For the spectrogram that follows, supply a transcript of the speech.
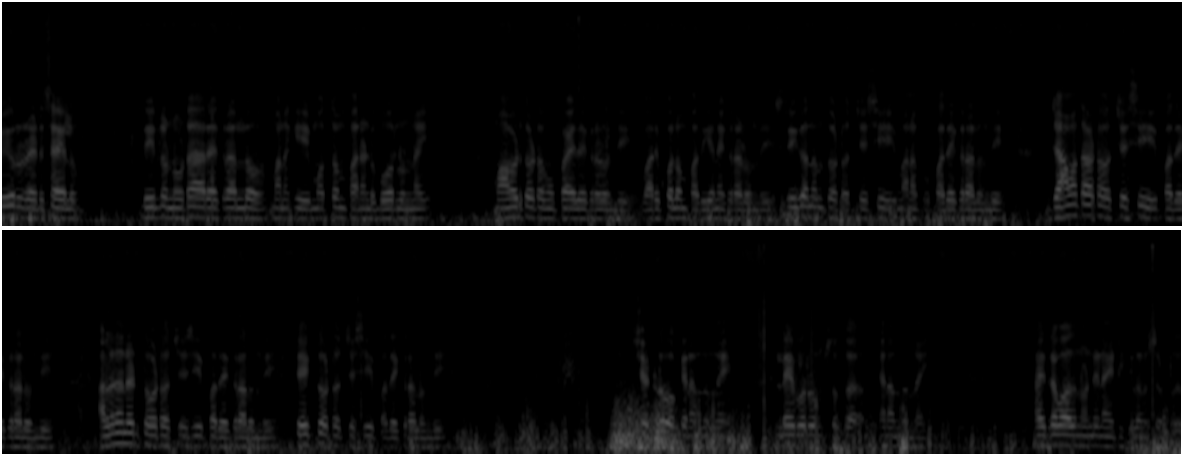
Pure red soil. దీంట్లో నూట ఆరు ఎకరాల్లో మనకి మొత్తం పన్నెండు బోర్లు ఉన్నాయి. మామిడి తోట ముప్పై ఐదు ఎకరాలు ఉంది. వరి పొలం పదిహేను ఎకరాలు ఉంది. శ్రీగంధం తోట వచ్చేసి మనకు పది ఎకరాలు ఉంది. జామ తోట వచ్చేసి పది ఎకరాలు ఉంది. అల్లనేరేడు తోట వచ్చేసి పది ఎకరాలు ఉంది. టేక్ తోట వచ్చేసి పది ఎకరాలు ఉంది. షెడ్లు ఒక ఎనిమిది ఉన్నాయి. లేబర్ రూమ్స్ ఒక ఎనిమిది ఉన్నాయి. హైదరాబాద్ నుండి నైంటీ కిలోమీటర్స్ ఉంటుంది.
